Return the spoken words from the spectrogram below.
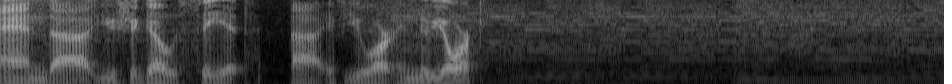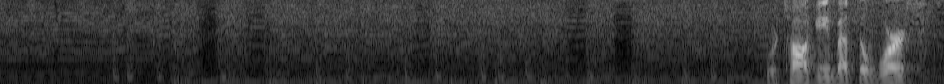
and uh, you should go see it uh, if you are in New York. We're talking about the worst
